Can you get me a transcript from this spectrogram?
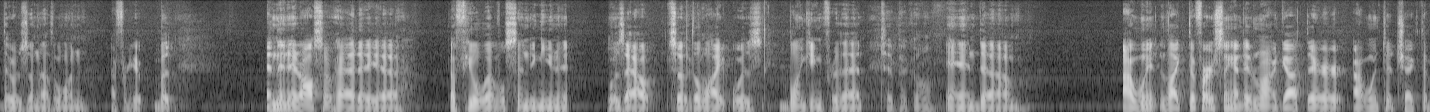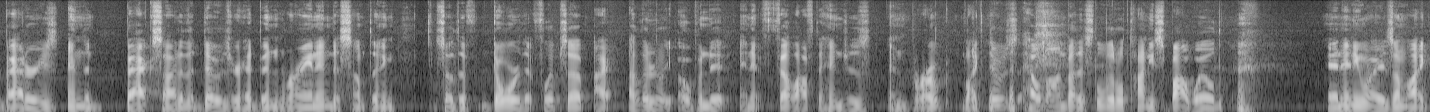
there was another one I forget, but and then it also had a uh, a fuel level sending unit was out, so the light was blinking for that. Typical. And um, I went like the first thing I did when I got there, I went to check the batteries, and the back side of the dozer had been ran into something. So the door that flips up, I, I literally opened it and it fell off the hinges and broke. Like there was held on by this little tiny spot weld. And anyways, I'm like,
